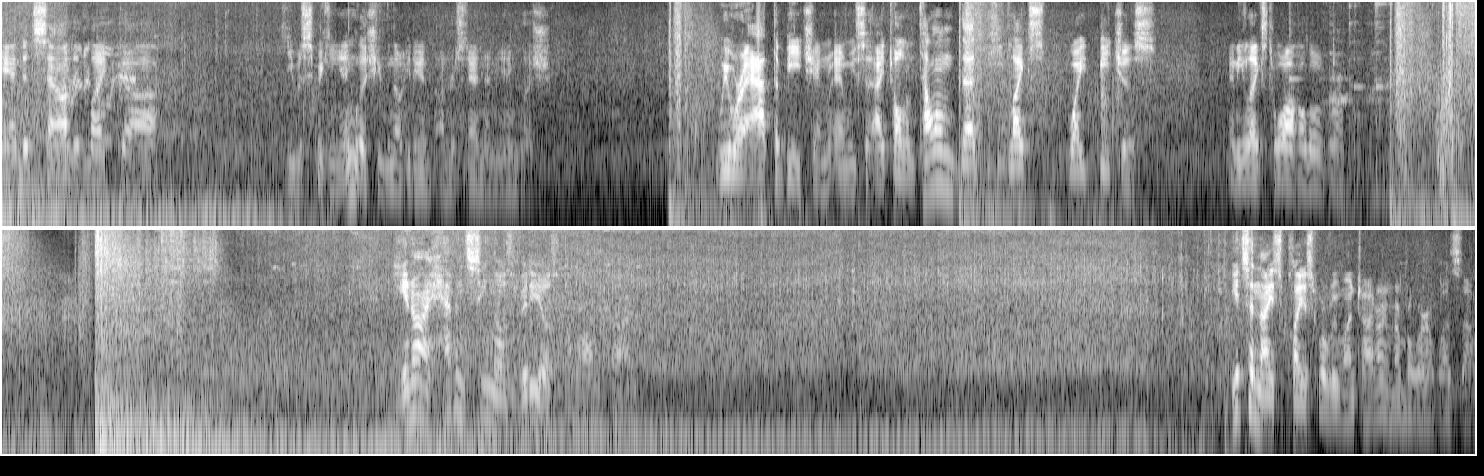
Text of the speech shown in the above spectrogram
and it sounded like. Uh, he was speaking English, even though he didn't understand any English. We were at the beach, and, and we said, I told him, tell him that he likes white beaches, and he likes to walk all over them. You know, I haven't seen those videos in a long time. It's a nice place where we went to. I don't remember where it was, though.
